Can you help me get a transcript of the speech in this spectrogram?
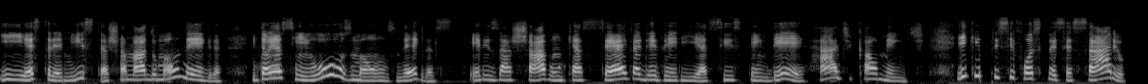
e extremista chamado Mão Negra. Então, é assim, os Mãos Negras, eles achavam que a Sérvia deveria se estender radicalmente e que, se fosse necessário,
